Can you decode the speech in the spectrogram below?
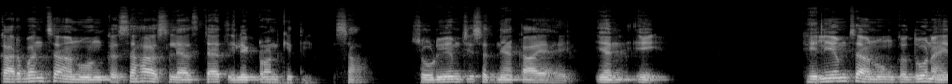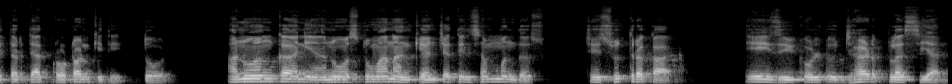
कार्बनचा अणुअंक सहा असल्यास त्यात इलेक्ट्रॉन किती? सहा. सोडियमची संज्ञा काय आहे? एन ए हेलियमचा अणुअंक दोन आहे तर त्यात प्रोटॉन किती? दोन. अणुअंक आणि अणुवस्तुमानांक यांच्यातील संबंध चे सूत्र काय? A is equal to Z plus N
